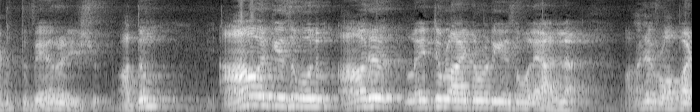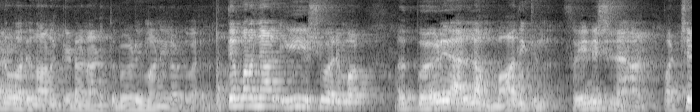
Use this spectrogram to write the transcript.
അടുത്ത് വേറൊരു ഇഷ്യൂ അതും ആ ഒരു കേസ് പോലും ആ ഒരു റിലേറ്റബിൾ ആയിട്ടുള്ള ഒരു കേസ് പോലെ അല്ല. വളരെ ഫ്ലോപ്പ് ആയിട്ടുള്ള ഒരു നാണക്കേടാണ് അടുത്ത് പേളിമാണിയിലോട്ട് വരുന്നത്. സത്യം പറഞ്ഞാൽ ഈ ഇഷ്യൂ വരുമ്പോൾ അത് പേളിയെ അല്ല ബാധിക്കുന്നത്. ശ്രീനിഷിനെയാണ് പക്ഷേ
